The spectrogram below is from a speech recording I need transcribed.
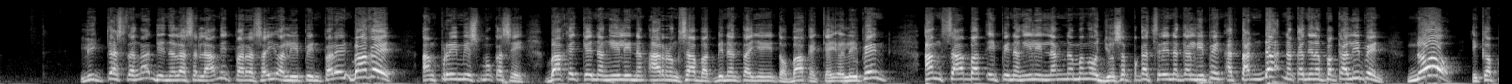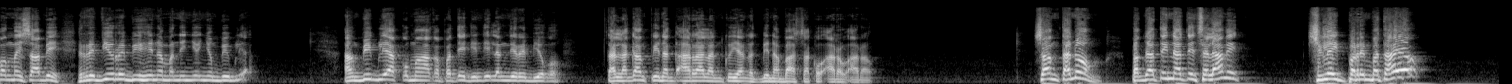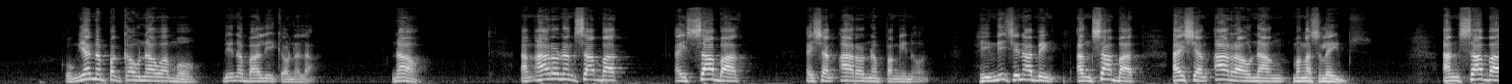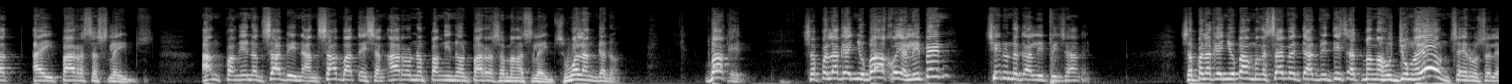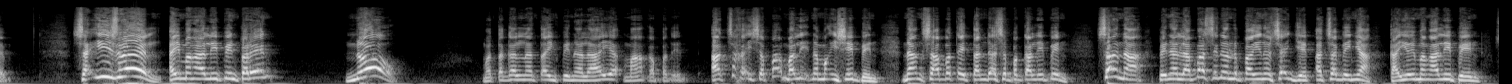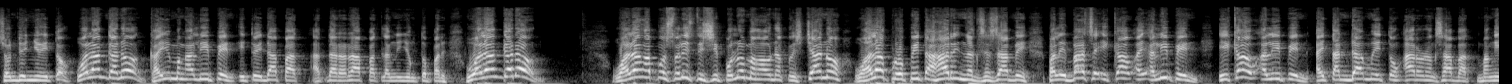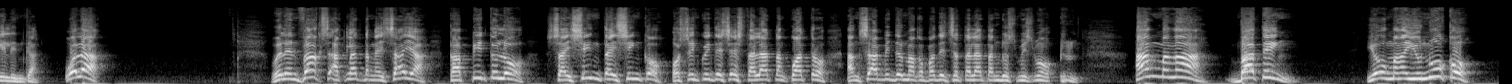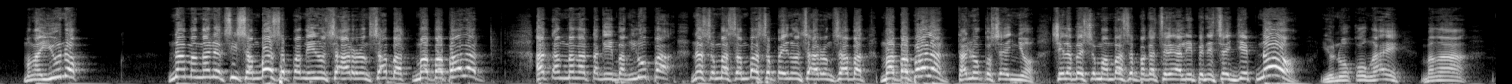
Ligtas na nga, dinala sa langit para sa iyo, alipin pa rin. Bakit? Ang premise mo kasi, bakit kayo nangilin ng araw ng Sabat, binantay niyo ito? Bakit kayo alipin? Ang Sabat ay pinangilin lang ng mga Diyos sapagkat sila nag-alipin at tanda ng kanilang pagkalipin. No! Ikaw pang may sabi, review-reviewin naman ninyo yung Biblia. Ang Biblia ko mga kapatid, hindi lang ni-review ko. Talagang pinag-aralan ko yan at binabasa ko araw-araw. So ang tanong, pagdating natin sa langit, slave pa rin ba tayo? Kung yan ang pagkaunawa mo, di na bali ikaw na lang. Now, ang araw ng Sabat ay Sabat ay siyang araw ng Panginoon. Hindi sinabing ang Sabat ay siyang araw ng mga slaves. Ang Sabat ay para sa slaves. Ang Panginoon nagsabi na ang Sabat ay siyang araw ng Panginoon para sa mga slaves. Walang ganon. Bakit? Sa palagay nyo ba ako'y alipin? Sino nag-alipin sa akin? Sa palagay nyo ba ang mga Seventh Adventists at mga Hudyo ngayon sa Jerusalem? Sa Israel ay mga alipin pa rin? No! Matagal na tayong pinalaya, mga kapatid. At saka isa pa, mali namang isipin na ang Sabat ay tanda sa pagkalipin. Sana, pinalabas sila ng Panginoon sa Egypt at sabi niya, kayo'y mga alipin, sundin niyo ito. Walang ganon. Kayo'y mga alipin, ito'y dapat at nararapat lang ninyong tuparin. Walang ganon. Walang apostolis, disipulo, mga unang kristyano, walang propeta, hari na nagsasabi, palibasa ikaw ay alipin, ikaw alipin, ay tanda mo itong araw ng Sabat, mangilin ka. Wala. Well, in fact, sa aklat ng Isaiah, Kapitulo 65 o 56, talatang 4, ang sabi doon mga kapatid sa talatang 2 mismo, ang mga bating, yung mga yunuko, mga yunok, na mga nagsisamba sa Panginoon sa araw ng Sabat, mapapalad. At ang mga tagibang lupa na sumasamba sa Panginoon sa araw ng Sabat, mapapalad. Tanong ko sa inyo, sila ba sumamba sapagkat sila alipin sa Egypt? No! Yunoko nga eh. Mga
